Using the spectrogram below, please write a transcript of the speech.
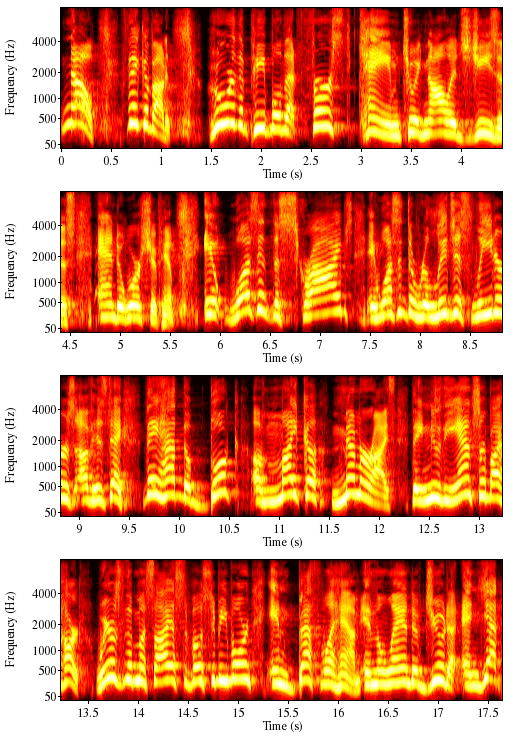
No, think about it. Who are the people that first came to acknowledge Jesus and to worship him? It wasn't the scribes, it wasn't the religious leaders of his day. They had the book of Micah memorized, they knew the answer by heart. Where's the Messiah supposed to be born? In Bethlehem, in the land of Judah. And yet,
